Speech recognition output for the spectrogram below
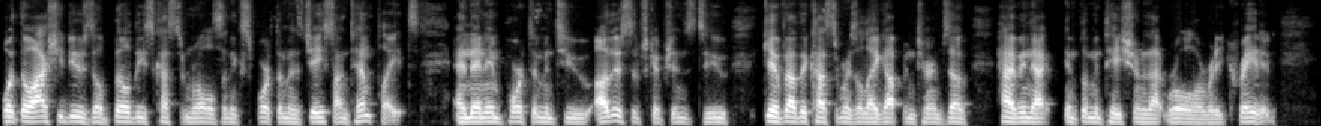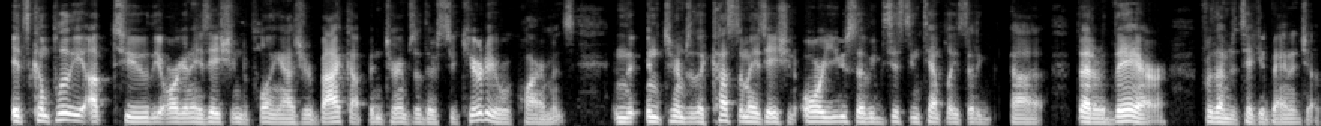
What they'll actually do is they'll build these custom roles and export them as JSON templates, and then import them into other subscriptions to give other customers a leg up in terms of having that implementation of that role already created. It's completely up to the organization deploying Azure Backup in terms of their security requirements, in, the, in terms of the customization or use of existing templates that uh, that are there for them to take advantage of.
